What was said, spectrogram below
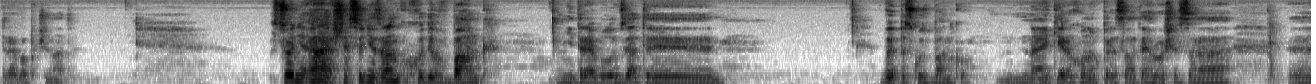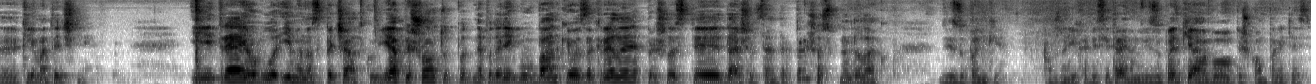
треба починати. Сьогодні, а, ще сьогодні зранку ходив в банк. Мені треба було взяти виписку з банку, на який рахунок пересилати гроші за е, кліматичні. І треба його було іменно з печаткою. Я пішов, тут неподалік був банк, його закрили, прийшлося йти далі в центр. Перейшов собі недалеко. Дві зупинки. Можна їхати сітрейном дві зупинки або пішком перейтись.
